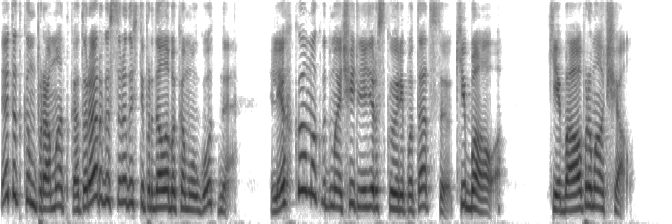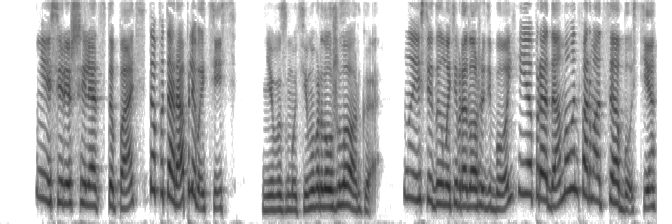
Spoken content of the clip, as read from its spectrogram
Этот компромат, который Арга с радостью продала бы кому угодно, легко мог подмочить лидерскую репутацию Кибао. Кибао промолчал. «Если решили отступать, то поторапливайтесь», — невозмутимо продолжила Арга. «Но если думаете продолжить бой, я продам вам информацию об Усте.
